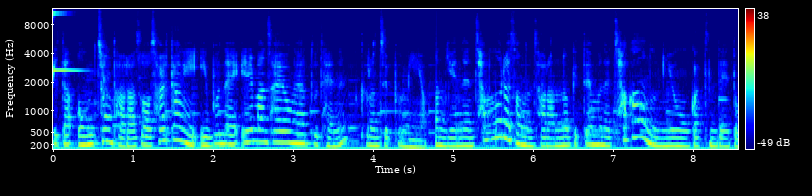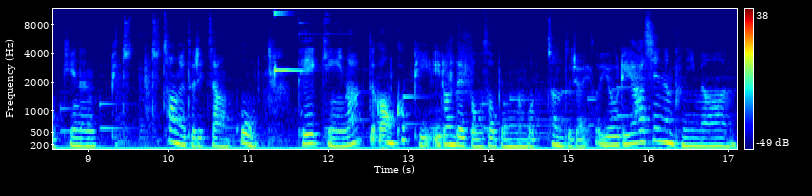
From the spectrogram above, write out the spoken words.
일단 엄청 달아서 설탕이 2분의 1만 사용해도 되는 그런 제품이에요. 얘는 찬물에서는 잘 안 녹기 때문에 차가운 음료 같은 데 넣기는 추천을 드리지 않고 베이킹이나 뜨거운 커피 이런 데 넣어서 먹는 거 추천드려요. 요리하시는 분이면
